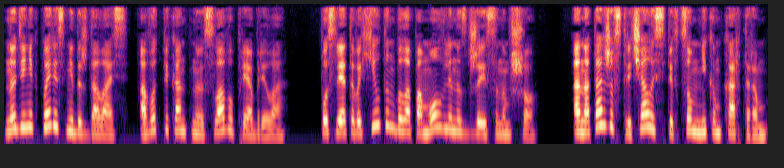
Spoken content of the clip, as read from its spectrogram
Но денег Пэрис не дождалась, а вот пикантную славу приобрела. После этого Хилтон была помолвлена с Джейсоном Шо. Она также встречалась с певцом Ником Картером.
